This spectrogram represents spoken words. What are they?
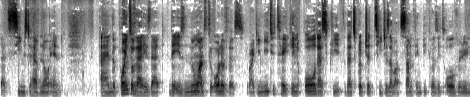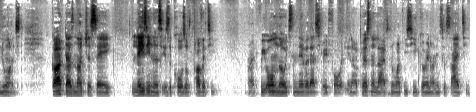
that seems to have no end. And the point of that is that there is nuance to all of this, right? You need to take in all that script, that scripture teaches about something because it's all very nuanced. God does not just say laziness is the cause of poverty, right? We all know it's never that straightforward in our personal lives and what we see going on in society.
